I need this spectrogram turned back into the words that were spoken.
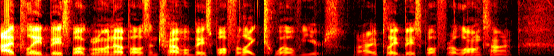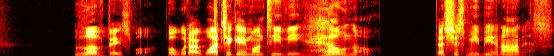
I played baseball growing up. I was in travel baseball for like 12 years. All right, played baseball for a long time. Love baseball. But would I watch a game on TV? Hell no. That's just me being honest.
